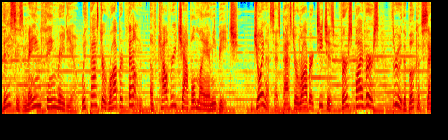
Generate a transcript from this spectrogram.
This is Main Thing Radio with Pastor Robert Fountain of Calvary Chapel, Miami Beach. Join us as Pastor Robert teaches verse by verse through the book of 2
